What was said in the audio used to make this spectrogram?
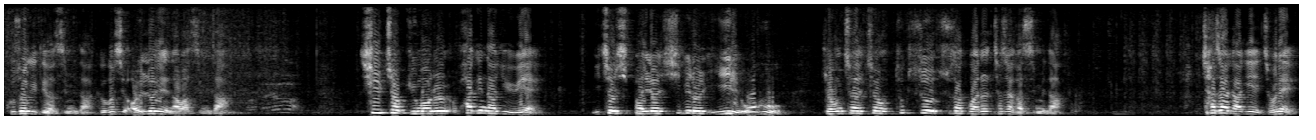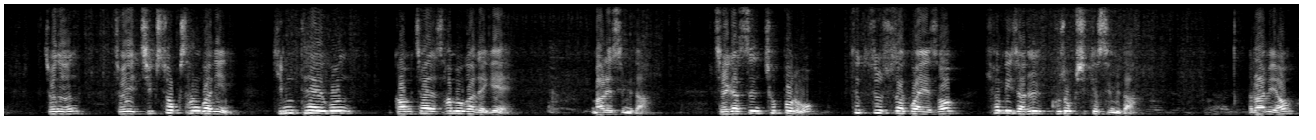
구속이 되었습니다. 그것이 언론에 나왔습니다. 실적 규모를 확인하기 위해 2018년 11월 2일 오후 경찰청 특수수사과를 찾아갔습니다. 찾아가기 전에 저는 저희 직속 상관인 김태곤 검찰 사무관에게 말했습니다. 제가 쓴 첩보로 특수수사과에서 혐의자를 구속시켰습니다. 라며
